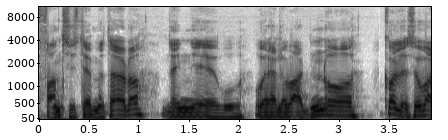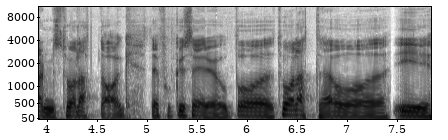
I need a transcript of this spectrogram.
FN-systemet. her da. Den er jo over hele verden. og kalles jo verdens toalettdag. Det fokuserer jo på toalettet, og i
